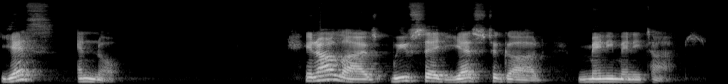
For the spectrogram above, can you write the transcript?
Yes and no. In our lives, we've said yes to God many, many times.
